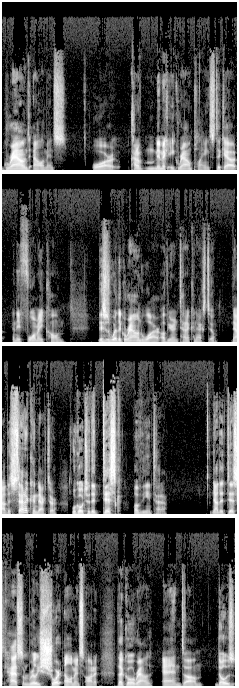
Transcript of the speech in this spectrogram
ground elements or kind of mimic a ground plane stick out and they form a cone. This is where the ground wire of your antenna connects to. Now, the center connector will go to the disc of the antenna. Now, the disc has some really short elements on it that go around, and um, those,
